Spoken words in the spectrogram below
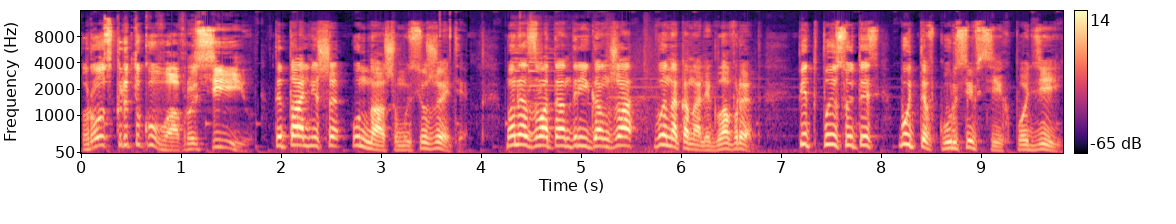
розкритикував Росію. Детальніше у нашому сюжеті. Мене звати Андрій Ганжа. Ви на каналі Главред. Підписуйтесь, будьте в курсі всіх подій.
